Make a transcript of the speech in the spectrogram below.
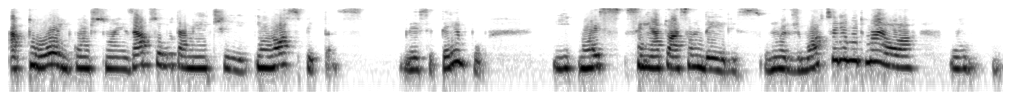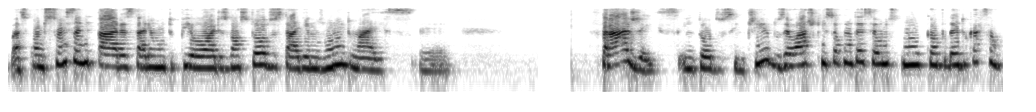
atuou em condições absolutamente inóspitas nesse tempo, e, mas sem a atuação deles, o número de mortos seria muito maior, o, as condições sanitárias estariam muito piores, nós todos estaríamos muito mais é, frágeis em todos os sentidos. Eu acho que isso aconteceu no, no campo da educação.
